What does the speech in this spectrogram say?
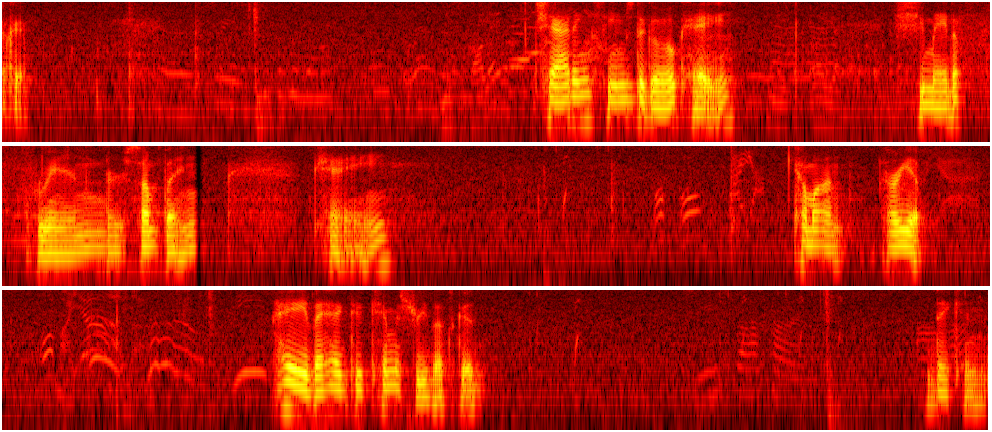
Okay. Chatting seems to go okay. She made a friend or something. Okay. Come on, hurry up. Hey, they had good chemistry. That's good. They can...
